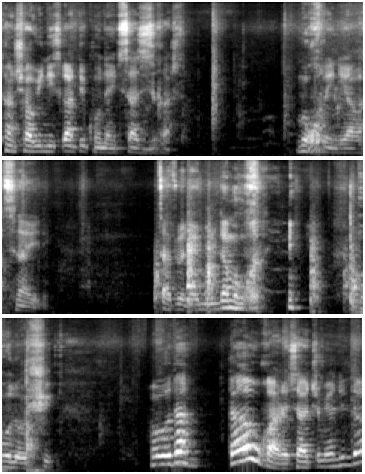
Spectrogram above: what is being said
თან შავინის კარტი ქონდა იმ საზისღარს მოხრილი რაღაცნაირი წაწვეტებული და მოხრილი. ბოლოში. ხო და დაუყარე საჭმელი და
